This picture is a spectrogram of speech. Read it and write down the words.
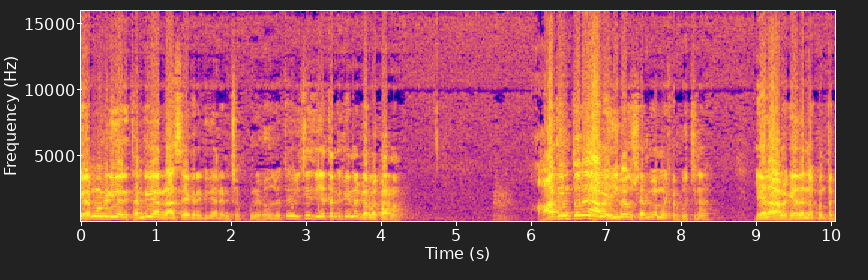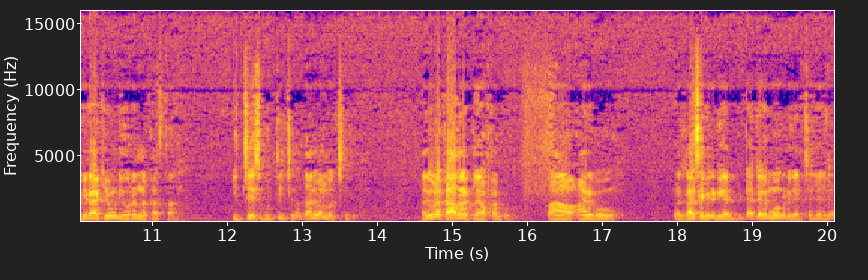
జగన్మోహన్ రెడ్డి గారి తండ్రి గారు రాజశేఖర రెడ్డి గారు అని చెప్పుకునే రోజులు వచ్చాయి విచ్ ఏ తండ్రికైనా గర్వకారణం. ఆ దీంతోనే ఆమె ఈరోజు షర్మిలమ్మ ఇక్కడికి వచ్చినా? లేదా ఆమెకు ఏదన్నా కొంత గిరాకీ ఉండి ఎవరన్నా కాస్త ఇచ్చేసి గుర్తించినా? దానివల్ల వచ్చింది. అది కూడా కాదనట్లే. ఆఫ్టర్ ఆయనకు రాజశేఖర రెడ్డి గారి బిడ్డ జగన్మోహన్ రెడ్డి గారి చెల్లెలుగా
